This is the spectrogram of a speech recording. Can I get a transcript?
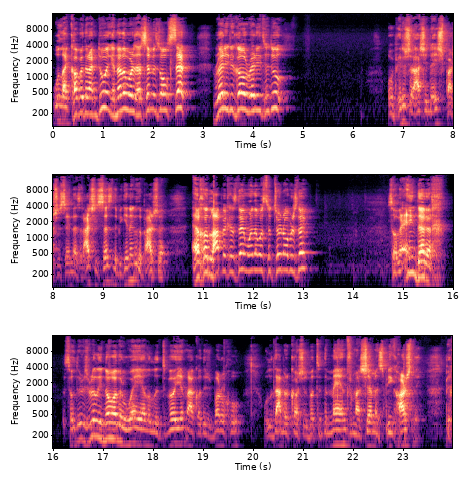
Will I cover that I'm doing? In other words, Hashem is all set, ready to go, ready to do. Or Pirush Rashi Deish Parsha saying as Rashi says in the beginning of the Parsha, Echad Lapik is one that was to turn over his name. So the Ein Derech, so there's really no other way but to demand from Hashem and speak harshly. In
